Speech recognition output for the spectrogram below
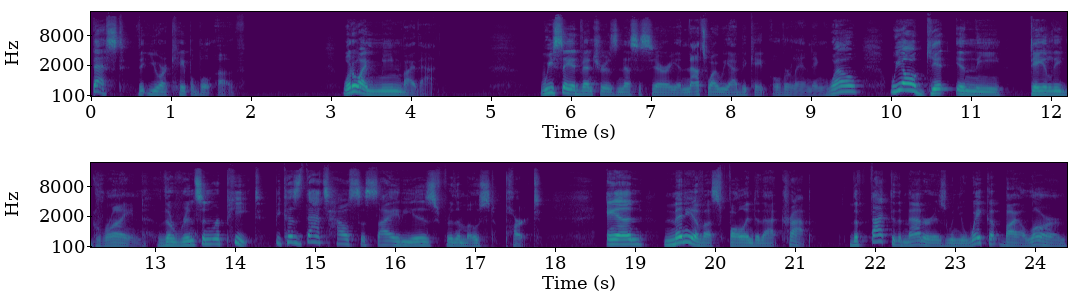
best that you are capable of. What do I mean by that? We say adventure is necessary, and that's why we advocate overlanding. Well, we all get in the daily grind, the rinse and repeat, because that's how society is for the most part. And Many of us fall into that trap. The fact of the matter is when you wake up by alarm,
